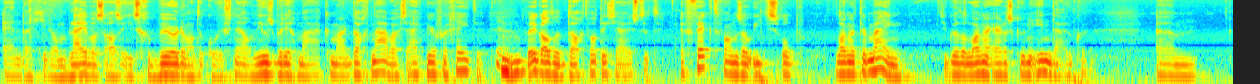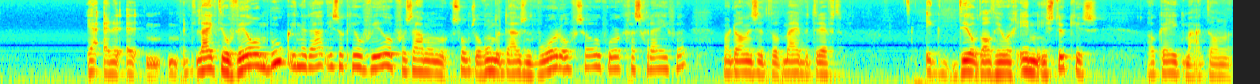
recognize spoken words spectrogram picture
en dat je dan blij was als er iets gebeurde... want dan kon je snel een nieuwsbericht maken. Maar de dag na was het eigenlijk weer vergeten. Ja. Terwijl ik altijd dacht, wat is juist het effect van zoiets op lange termijn? Dus ik wilde langer ergens kunnen induiken. Ehm, ja, en het, het- het lijkt heel veel een boek, inderdaad. Is ook heel veel. Ik verzamel soms al honderdduizend woorden of zo voor ik ga schrijven. Maar dan is het wat mij betreft... Ik deel het altijd heel erg in, in stukjes. Oké, ik maak dan,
